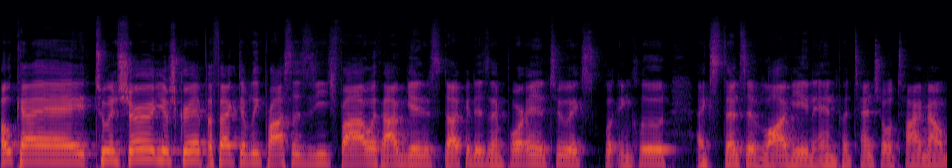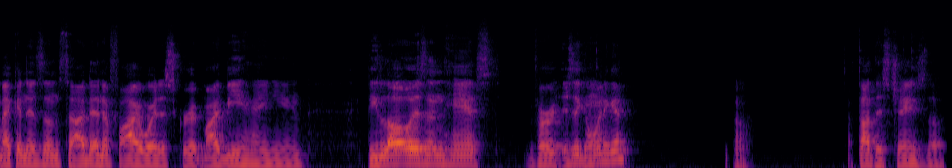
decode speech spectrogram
Okay, to ensure your script effectively processes each file without getting stuck, it is important to include extensive logging and potential timeout mechanisms to identify where the script might be hanging. Below is enhanced ver. Is it going again? No. I thought this changed though.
